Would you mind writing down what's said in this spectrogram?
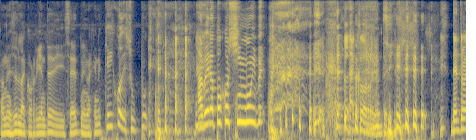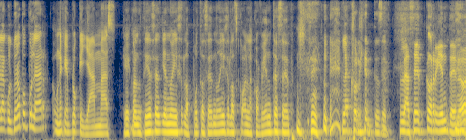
Cuando dices la corriente de Iset, me imagino. ¿Qué hijo de su pu- A ver, ¿a poco sí muy la corriente. Dentro de la cultura popular, un ejemplo que ya más Que cuando tienes sed ya no dices la puta sed, no dices las co- la corriente sed. la corriente se- La sed corriente, ¿no?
